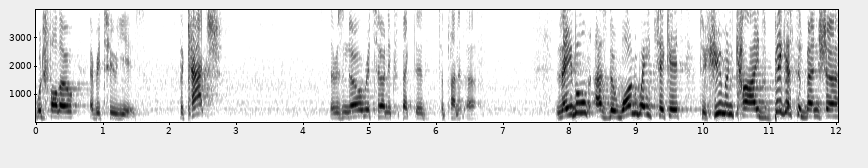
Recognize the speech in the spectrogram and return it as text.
would follow every two years. The catch? there is no return expected to planet Earth. Labeled as the one-way ticket to humankind's biggest adventure,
